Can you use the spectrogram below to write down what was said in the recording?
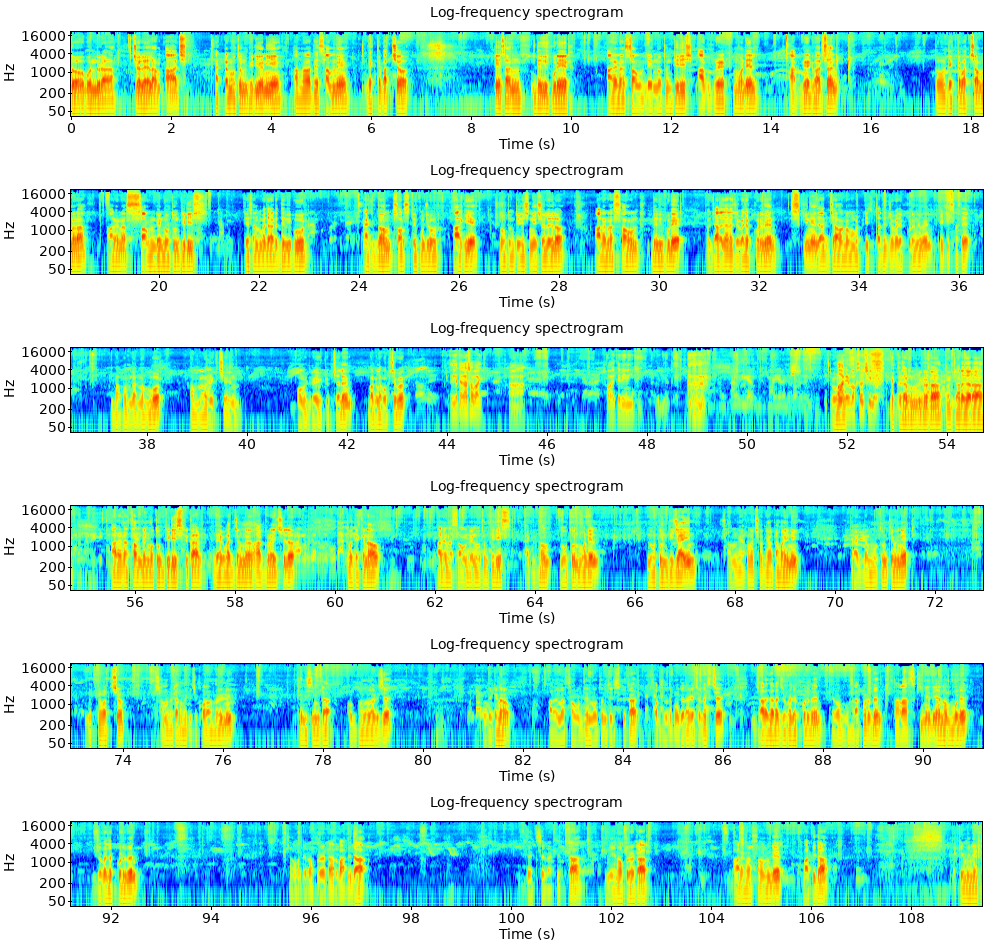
তো বন্ধুরা, চলে এলাম আজ একটা নতুন ভিডিও নিয়ে আপনাদের সামনে। দেখতে পাচ্ছ, স্টেশন দেবীপুরের আরেনা সাউন্ডের নতুন তিরিশ আপগ্রেড মডেল আপগ্রেড ভার্সন তো দেখতে পাচ্ছ আপনারা, আরেনা সাউন্ডের নতুন তিরিশ স্টেশন বাজার দেবীপুর। একদম সরস্বতী পুজোর আগে নতুন তিরিশ নিয়ে চলে এলো। আরানা সাউন্ড দেবীপুরের। তো যারা যারা যোগাযোগ করবেন স্ক্রিনে যার যাওয়া নম্বরটি তাদের যোগাযোগ করে নেবেন। এটির সাথে বাপনদার নম্বর। আপনারা দেখছেন অমিত রায় ইউটিউব চ্যানেল বাংলা বকজগৎ এদিকে থাকা সবাই। হ্যাঁ। সবাইকে নিয়ে নিয়েছি ভিডিওতে। তো আগের বক্সও ছিল। দেখতে থাকুন ভিডিওটা। তো যারা যারা আরেনা সাউন্ডের নতুন তিরিশ স্পিকার দেখবার জন্য আগ্রহী ছিল। তো দেখে নাও। আরেনা সাউন্ডের নতুন তিরিশ, একদম নতুন মডেল নতুন ডিজাইন সামনে এখনও ছবি আঁকা হয়নি। তো একদম নতুন ক্যাবিনেট দেখতে পাচ্ছ, সামনেটা এখনও কিছু করা হয়নি। ফিনিশিংটা খুব ভালো লাগছে। দেখে নাও। আরেনা সাউন্ডের নতুন তিরিশ স্পিকার সরস্বতী পুজোর আগে চলে এসছে। যারা যারা যোগাযোগ করবেন এবং ভাড়া করবেন, তারা স্ক্রিনে দেওয়া নম্বরে যোগাযোগ করবেন। আমাদের অপারেটর বাপিদা দেখছে ব্যাকপিকটা মেন অপারেটর আরেনা সাউন্ডের বাপিদা। কেমিনেট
